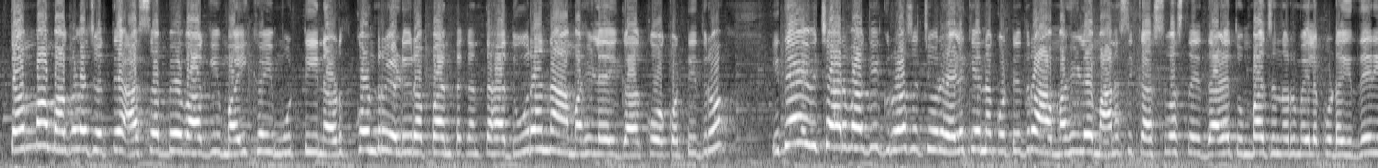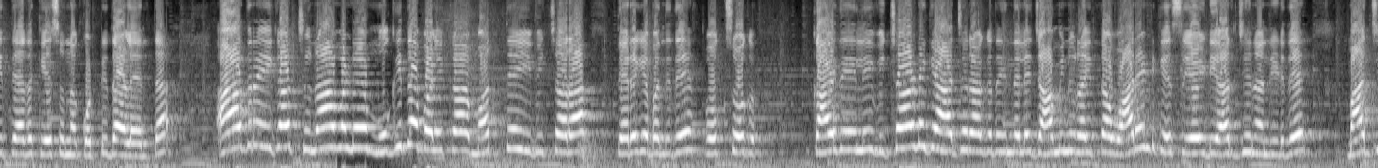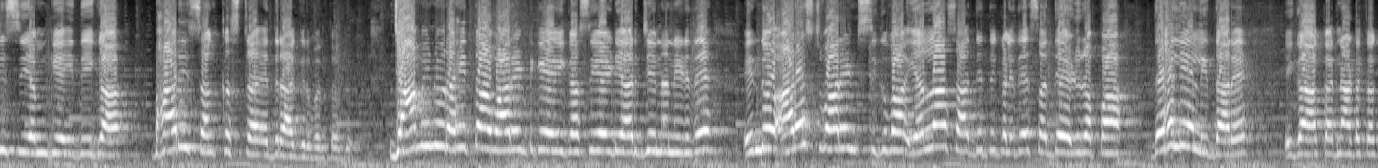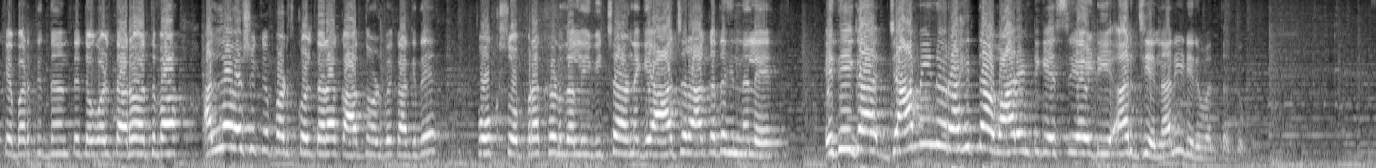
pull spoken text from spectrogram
ತಮ್ಮ ಮಗಳ ಜೊತೆ ಅಸಭ್ಯವಾಗಿ ಮೈಕೈ ಮುಟ್ಟಿ ನಡೆದುಕೊಂಡ್ರು ಯಡಿಯೂರಪ್ಪ ಅಂತಕ್ಕಂತಹ ದೂರನ್ನ ಆ ಮಹಿಳೆ ಈಗ ಕೊ- ಕೊಟ್ಟಿದ್ರು. ಇದೇ ವಿಚಾರವಾಗಿ ಗೃಹ ಸಚಿವರು ಹೇಳಿಕೆಯನ್ನ ಕೊಟ್ಟಿದ್ರು. ಆ ಮಹಿಳೆ ಮಾನಸಿಕ ಅಸ್ವಸ್ಥ ಇದ್ದಾಳೆ. ತುಂಬಾ ಜನರ ಮೇಲೆ ಕೂಡ ಇದೇ ರೀತಿಯಾದ ಕೇಸನ್ನ ಕೊಟ್ಟಿದ್ದಾಳೆ ಅಂತ. ಆದ್ರೆ ಈಗ ಚುನಾವಣೆ ಮುಗಿದ ಬಳಿಕ ಮತ್ತೆ ಈ ವಿಚಾರ ತೆರೆಗೆ ಬಂದಿದೆ. ಪೋಕ್ಸೋ ಕಾಯ್ದೆಯಲ್ಲಿ ವಿಚಾರಣೆಗೆ ಹಾಜರಾಗದ ಹಿನ್ನೆಲೆ ಜಾಮೀನು ರಹಿತ ವಾರೆಂಟ್ಗೆ ಸಿಐಡಿ ಅರ್ಜಿನ ನೀಡಿದೆ. ಮಾಜಿ ಸಿಎಂಗೆ ಇದೀಗ ಭಾರಿ ಸಂಕಷ್ಟ ಎದುರಾಗಿರುವಂತದ್ದು. ಜಾಮೀನು ರಹಿತ ವಾರೆಂಟ್ಗೆ ಈಗ ಸಿಐಡಿ ಅರ್ಜಿಯನ್ನ ನೀಡಿದೆ. ಇಂದು ಅರೆಸ್ಟ್ ವಾರೆಂಟ್ ಸಿಗುವ ಎಲ್ಲಾ ಸಾಧ್ಯತೆಗಳಿದೆ. ಸದ್ಯ ಯಡಿಯೂರಪ್ಪ ದೆಹಲಿಯಲ್ಲಿದ್ದಾರೆ. ಈಗ ಕರ್ನಾಟಕಕ್ಕೆ ಬರ್ತಿದ್ದಂತೆ ತಗೊಳ್ತಾರೋ ಅಥವಾ ಅಲ್ಲೇ ವಶಕ್ಕೆ ಪಡೆದುಕೊಳ್ತಾರೋ ಕಾದ್ ನೋಡ್ಬೇಕಾಗಿದೆ. ಪೋಕ್ಸೋ ಪ್ರಕರಣದಲ್ಲಿ ವಿಚಾರಣೆಗೆ ಹಾಜರಾಗದ ಹಿನ್ನೆಲೆ ಇದೀಗ ಜಾಮೀನು ರಹಿತ ವಾರೆಂಟ್ಗೆ ಸಿಐಡಿ ಅರ್ಜಿಯನ್ನ ನೀಡಿರುವಂತದ್ದು.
